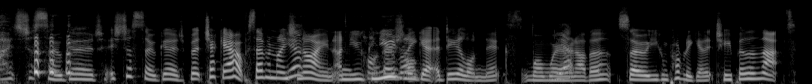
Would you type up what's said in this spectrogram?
Oh, it's just so good. It's just so good. But check it out, seven ninety nine, and you Can't can usually wrong. get a deal on NYX one way Yeah. or another. So you can probably get it cheaper than that,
